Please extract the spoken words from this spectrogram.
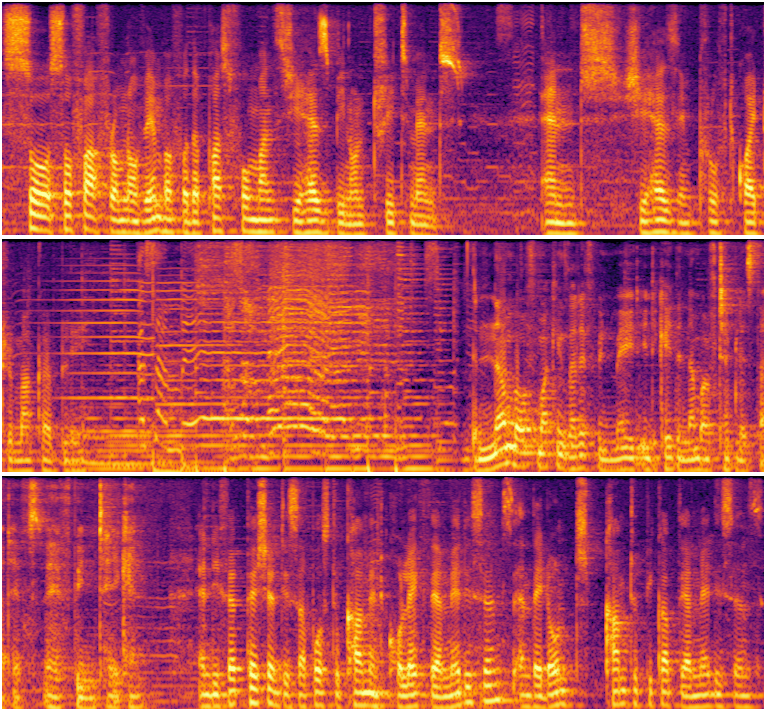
So, so far from November, for the past four months, she has been on treatment and she has improved quite remarkably. The number of markings that have been made indicate the number of tablets that have, have been taken. And if a patient is supposed to come and collect their medicines and they don't come to pick up their medicines,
